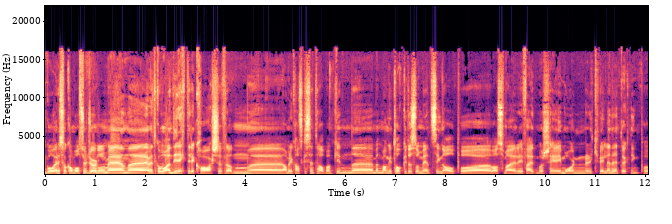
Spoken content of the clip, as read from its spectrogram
går så kom Wall Street Journal med en eh, jeg vet ikke om det var en direkte lekkasje fra den uh, amerikanske sentralbanken, uh, men mange tolket det som et signal på hva som er i ferd med å skje i morgen eller i kveld. En renteøkning på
